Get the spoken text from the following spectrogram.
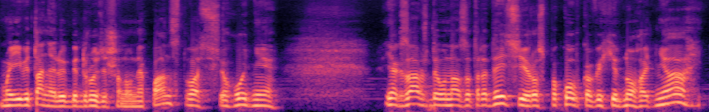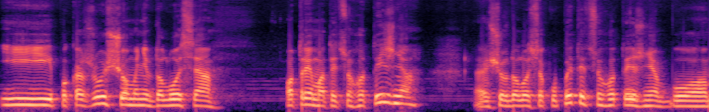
Мої вітання, любі друзі, шановне панство. Сьогодні, як завжди, у нас за традицією розпаковка вихідного дня і покажу, що мені вдалося отримати цього тижня, е, що вдалося купити цього тижня, бо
